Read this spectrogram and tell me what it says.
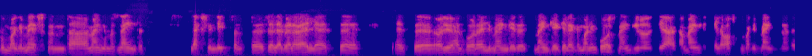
kumbagi meeskonda mängimas näinud, et läksin lihtsalt selle peale välja, et, et oli ühel pool oli mängija, mängija, kellega ma olin koos mänginud ja ka mängijad, kelle vastu ma olin mänginud,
